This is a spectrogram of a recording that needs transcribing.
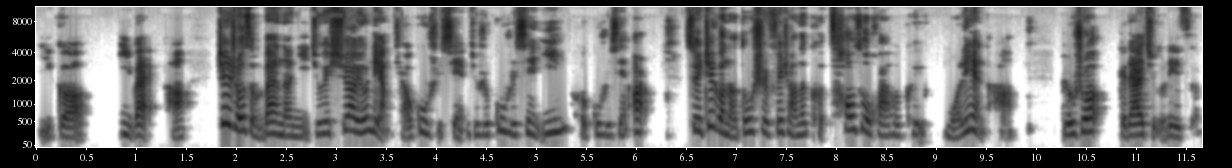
一个意外。哈，这时候怎么办呢？你就会需要有两条故事线，就是故事线一和故事线二。所以这个呢，都是非常的可操作化和可以磨练的哈。比如说，给大家举个例子，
